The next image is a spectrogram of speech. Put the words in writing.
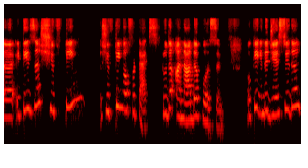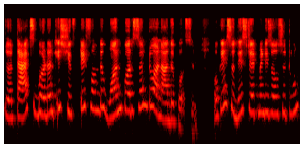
uh, it is a shifting shifting of a tax to the another person. Okay, in the GST, the, the tax burden is shifted from the one person to another person. Okay, so this statement is also true.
